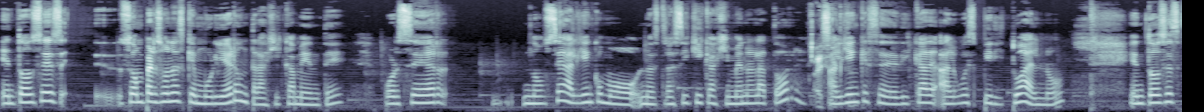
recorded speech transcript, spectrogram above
Entonces, eh, son personas que murieron trágicamente por ser no sé, alguien como nuestra psíquica Jimena La Torre, alguien que se dedica a algo espiritual, ¿no? Entonces,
